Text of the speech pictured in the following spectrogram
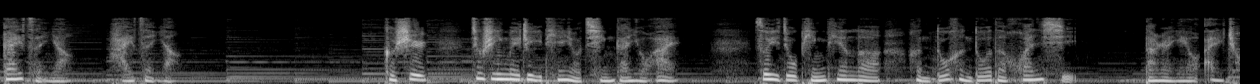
该怎样，还怎样。可是，就是因为这一天有情感有爱，所以就平添了很多很多的欢喜，当然也有哀愁。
